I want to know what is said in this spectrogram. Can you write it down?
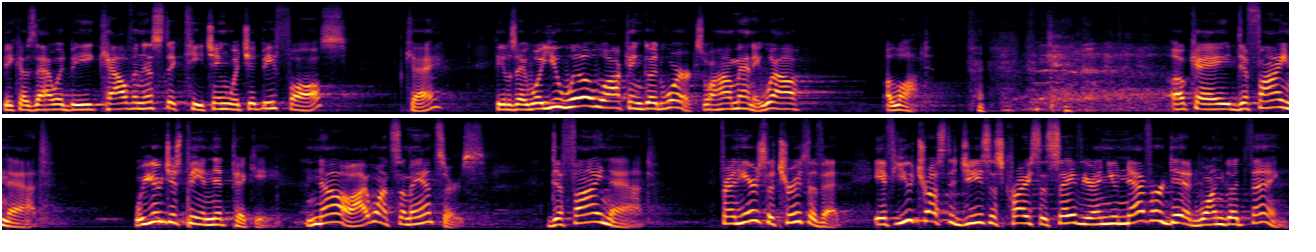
because that would be Calvinistic teaching, which would be false. Okay? People say, well, you will walk in good works. Well, how many? Well, a lot. okay, define that. Well, you're just being nitpicky. No, I want some answers. Define that. Friend, here's the truth of it. If you trusted Jesus Christ as Savior and you never did one good thing,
